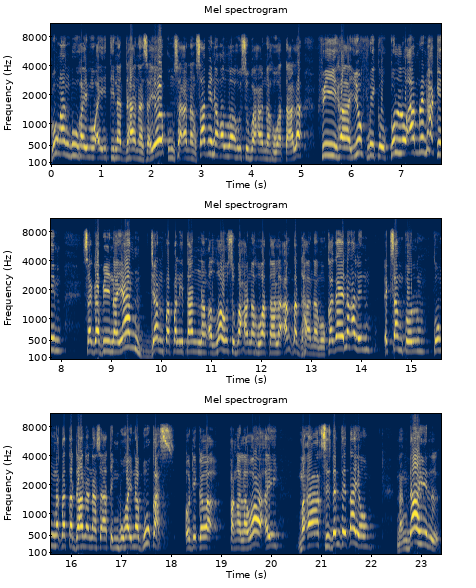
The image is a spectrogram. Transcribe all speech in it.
Kung ang buhay mo ay itinadhana sa iyo, kung saan ang sabi ng Allah subhanahu wa ta'ala, Fiha yufriku kullu amrin hakim, sa gabi na yan, dyan papalitan ng Allah subhanahu wa ta'ala ang tadhana mo. Kagaya ng alin? Example, kung nakatadhana na sa ating buhay na bukas o di ka pangalawa ay maaaksidente tayo nang dahil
